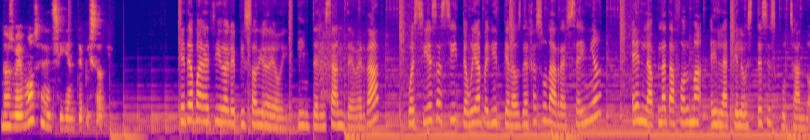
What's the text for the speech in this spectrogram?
Nos vemos en el siguiente episodio. ¿Qué te ha parecido el episodio de hoy? Interesante, ¿verdad? Pues si es así, te voy a pedir que nos dejes una reseña en la plataforma en la que lo estés escuchando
